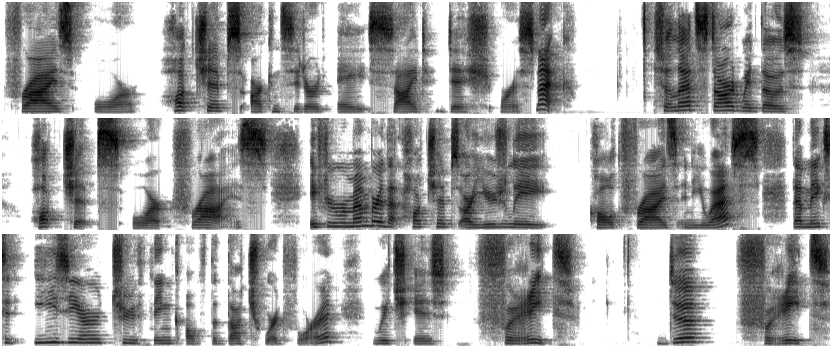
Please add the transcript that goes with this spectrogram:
fries or hot chips are considered a side dish or a snack. So let's start with those hot chips or fries. If you remember that hot chips are usually called fries in the US, that makes it easier to think of the Dutch word for it, which is friet. De friet.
